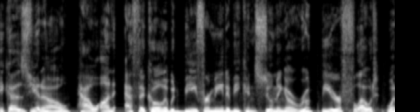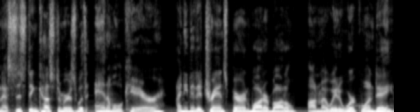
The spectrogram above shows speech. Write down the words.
Because, you know, how unethical it would be for me to be consuming a root beer float when assisting customers with animal care. I needed a transparent water bottle. On my way to work one day,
